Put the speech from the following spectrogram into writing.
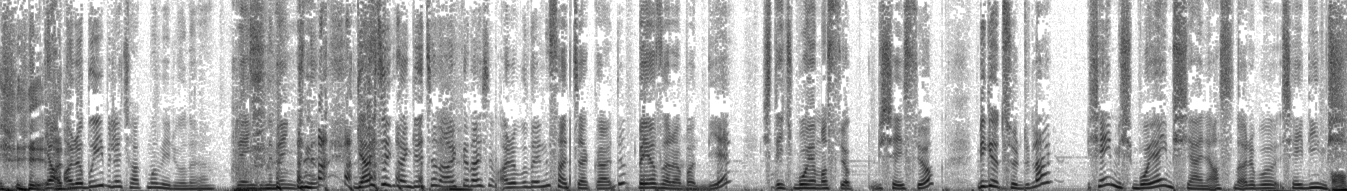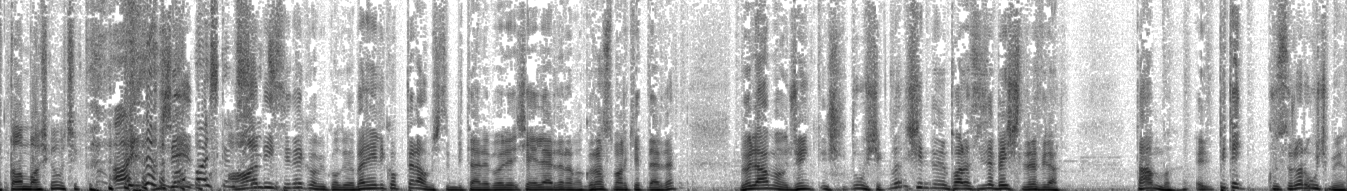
Ya Hadi. arabayı bile çakma veriyorlar ha. Rengini rengini. Gerçekten geçen arkadaşım arabalarını satacaklardı. Beyaz araba diye. İşte hiç boyaması yok bir şeysi yok. Bir götürdüler. şeymiş boyaymış yani aslında araba şey değilmiş. Alttan başka mı çıktı? Aynen şey başka bir şey. adisi ne komik oluyor. Ben helikopter almıştım bir tane böyle şeylerden ama gross marketlerden. Böyle ama renk ışıklı ışıklı. Şimdinin parası ise 5 lira falan. Tamam mı? E, bir tek kusur var uçmuyor.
